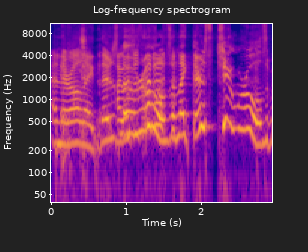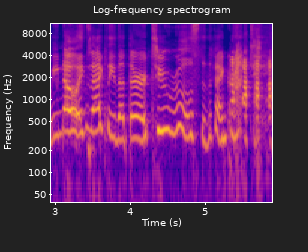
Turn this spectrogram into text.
and they're all like, "There's no rules." Gonna... I'm like, "There's two rules. We know exactly that there are two rules to the Pankration."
